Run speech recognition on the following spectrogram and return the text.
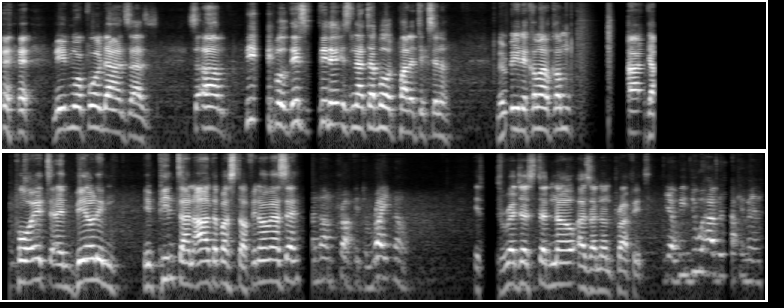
Need more pole dancers. So, um, people, this video is not about politics, you know. Me really come out, come, uh, poet and build him, in paint and all type of stuff. You know what I'm saying? a non-profit right now. It's registered now as a non-profit. Yeah, we do have the documents.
